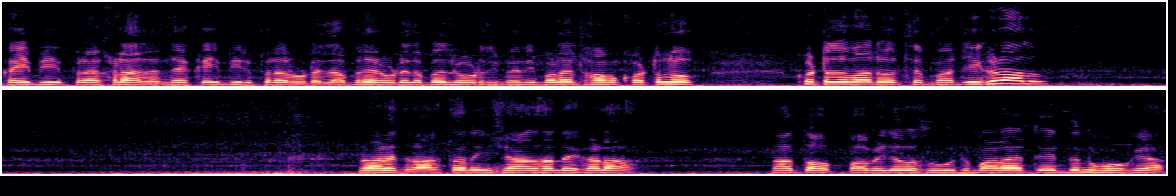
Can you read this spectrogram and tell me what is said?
ਕਈ ਵੀਰ ਭਰਾ ਖੜਾ ਲੈਂਦੇ ਕਈ ਵੀਰ ਭਰਾ ਰੋੜੇ ਲੱਭਦੇ ਰੋੜੇ ਲੱਭਦੇ, ਲੋੜ ਨਹੀਂ ਪੈਂਦੀ ਬੜਾ ਥਾਂ ਕੁੱਟ ਲਓ, ਕੁੱਟਣ ਤੋਂ ਬਾਅਦ ਉੱਥੇ ਮਰਜ਼ੀ ਖੜਾ ਲਓ। ਨਾਲੇ ਦਰਖਤਾਂ ਦੀ ਛਾਂ ਥੱਲੇ ਖੜਾ, ਨਾ ਧੁੱਪ ਆਵੇ ਜਦੋਂ ਸੂਰਜ ਮਾੜਾ ਤੇ ਇਧਰ ਨੂੰ ਹੋ ਗਿਆ,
